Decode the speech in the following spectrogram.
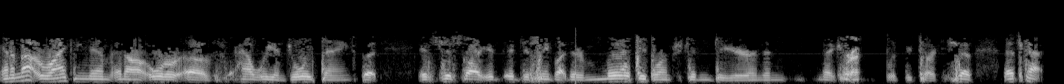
And I'm not ranking them in our order of how we enjoy things, but it's just like it, it just seems like there are more people interested in deer, and then next Right. would be turkey. So that's kind.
